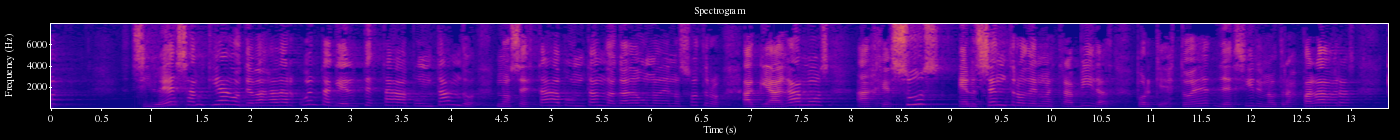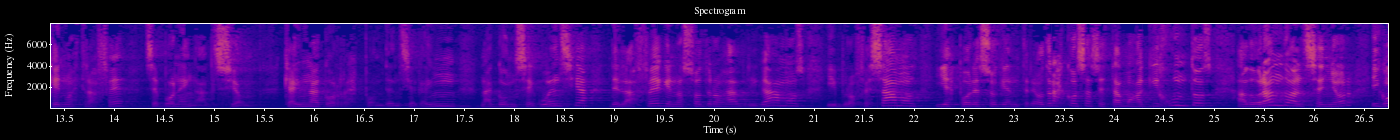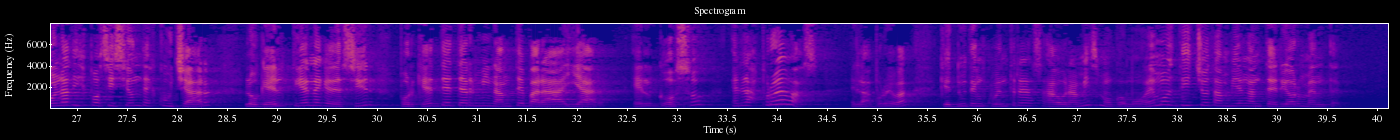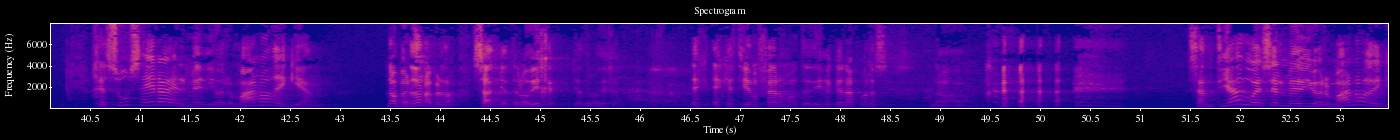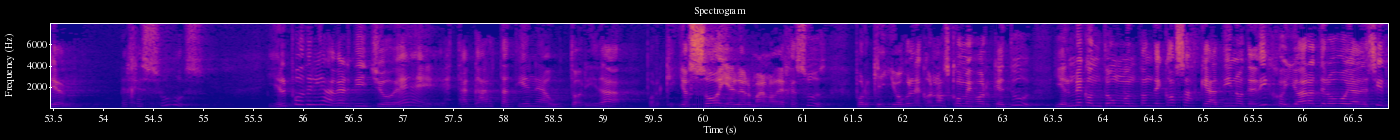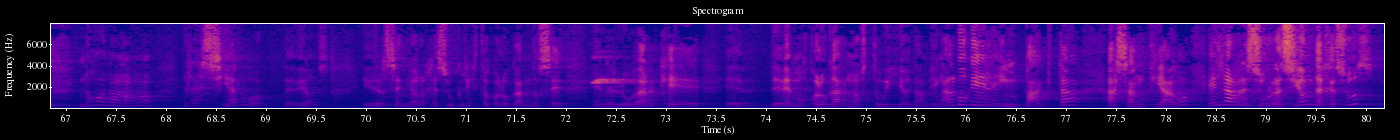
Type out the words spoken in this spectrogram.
Si lees Santiago te vas a dar cuenta que Él te está apuntando, nos está apuntando a cada uno de nosotros a que hagamos a Jesús el centro de nuestras vidas, porque esto es decir, en otras palabras, que nuestra fe se pone en acción que hay una correspondencia, que hay una consecuencia de la fe que nosotros abrigamos y profesamos, y es por eso que, entre otras cosas, estamos aquí juntos adorando al Señor y con la disposición de escuchar lo que Él tiene que decir, porque es determinante para hallar el gozo en las pruebas, en la prueba que tú te encuentras ahora mismo, como hemos dicho también anteriormente. Jesús era el medio hermano de quién? No, perdona, perdona. Ya te lo dije, ya te lo dije. Es, que estoy enfermo, te dije que era por eso. No. Santiago es el medio hermano de quién? De Jesús. Y él podría haber dicho, eh, esta carta tiene autoridad, porque yo soy el hermano de Jesús, porque yo le conozco mejor que tú. Y él me contó un montón de cosas que a ti no te dijo y yo ahora te lo voy a decir. No, no, no, no. Él es siervo de Dios y del Señor Jesucristo colocándose en el lugar que eh, debemos colocarnos tú y yo también. Algo que le impacta a Santiago es la resurrección de Jesús.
